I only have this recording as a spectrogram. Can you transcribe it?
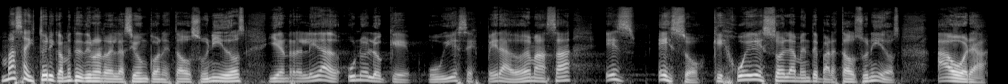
Massa históricamente tiene una relación con Estados Unidos y en realidad uno lo que hubiese esperado de Massa es eso, que juegue solamente para Estados Unidos. Ahora,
